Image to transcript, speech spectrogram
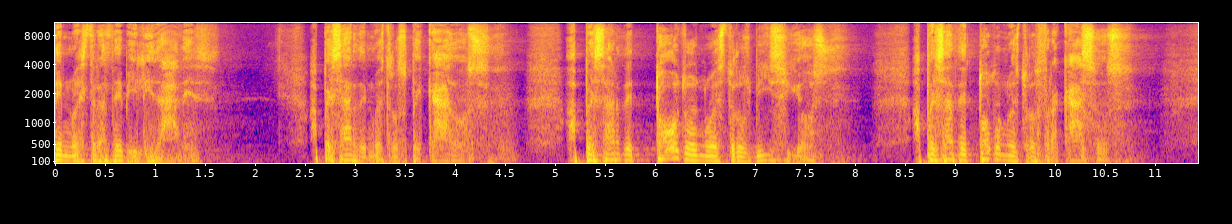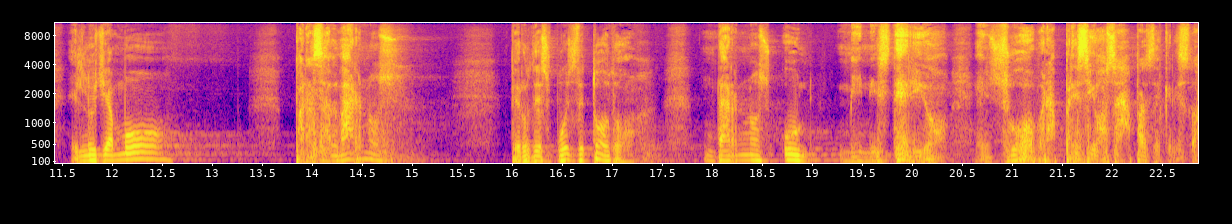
de nuestras debilidades, a pesar de nuestros pecados, a pesar de todos nuestros vicios, a pesar de todos nuestros fracasos. Él nos llamó para salvarnos, pero después de todo, darnos un ministerio en su obra preciosa, paz de Cristo.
